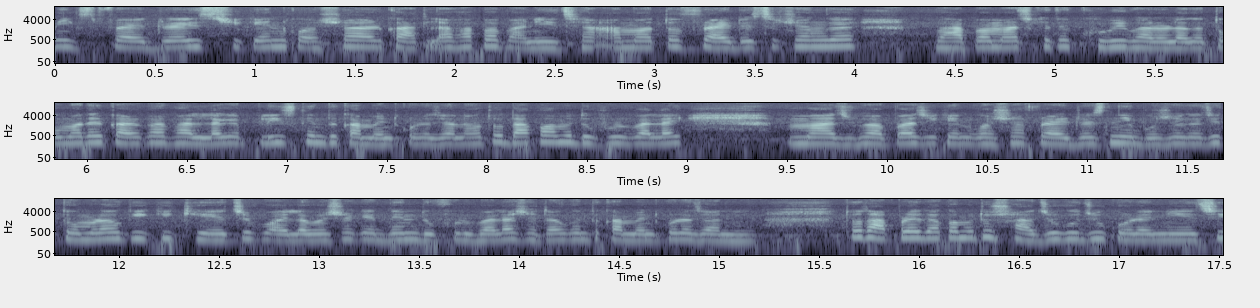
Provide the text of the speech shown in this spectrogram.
মিক্সড ফ্রাইড রাইস, চিকেন কষা আর কাতলা ভাপা বানিয়েছে। আমার তো ফ্রাইড রাইসের সঙ্গে ভাপা মাছ খেতে খুবই ভালো লাগে। তোমাদের কার কার ভালো লাগে প্লিজ কিন্তু কমেন্ট করে জানাও। তো দেখো আমি দুপুরবেলায় মাছ ভাপা, চিকেন কষা, ফ্রাইড রাইস নিয়ে বসে গেছি। তোমরাও কী কী খেয়েছো পয়লা বৈশাখের দিন দুপুরবেলা সেটাও কিন্তু কমেন্ট করে জানিও। তো তারপরে দেখো আমি একটু সাজুগুজু করে নিয়েছি।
